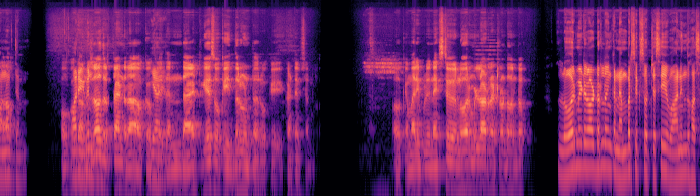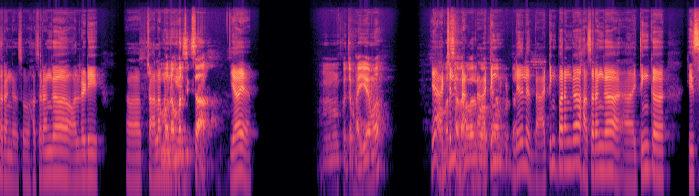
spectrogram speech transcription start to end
one of them okay. Left హ్యాండరా yeah. Then that case okay ఇద్దరు ఉంటారు. ఓకే కంటెన్షన్ ఓకే మరి ఇప్పుడు నెక్స్ట్ లోవర్ మిడిల్ ఆర్డర్ ఎట్లా అంటావు లోవర్ మిడిల్ ఆర్డర్లో ఇంకా నెంబర్ సిక్స్ వచ్చేసి వానిందు హసరంగా సో హసరంగా ఆల్రెడీ చాలా మంది నంబర్ సిక్సా యా యా కొంచెం హై ఏమో? యా Number యాక్చువల్లీ seven వరకు okay బ్యాటింగ్ అనుకుంటా. లేదు లేదు. బ్యాటింగ్ పరంగా Hasaranga I think he's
